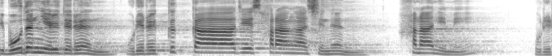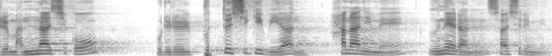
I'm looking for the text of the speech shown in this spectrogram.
이 모든 일들은 우리를 끝까지 사랑하시는 하나님이 우리를 만나시고 우리를 붙드시기 위한 하나님의 은혜라는 사실입니다.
